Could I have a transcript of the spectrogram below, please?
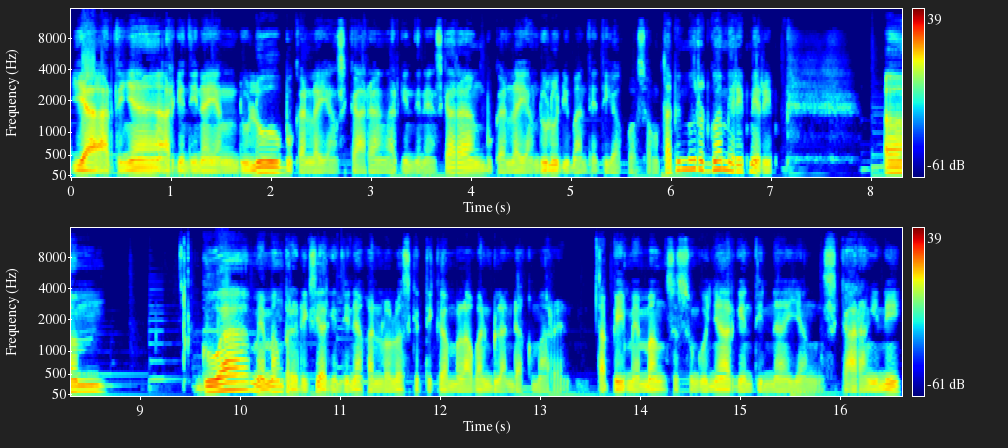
Ya artinya Argentina yang dulu bukanlah yang sekarang Argentina yang sekarang bukanlah yang dulu dibantai 3-0 Tapi menurut gue mirip-mirip um, Gua memang prediksi Argentina akan lolos ketika melawan Belanda kemarin. Tapi memang sesungguhnya Argentina yang sekarang ini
